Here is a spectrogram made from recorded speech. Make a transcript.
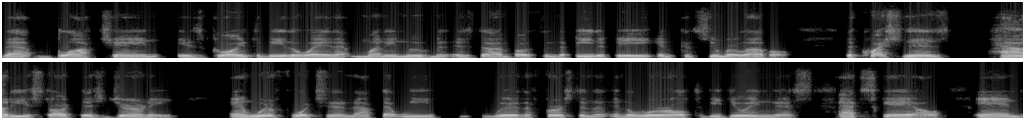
that blockchain is going to be the way that money movement is done, both in the B2B and consumer level. The question is, how do you start this journey? And we're fortunate enough that we we're the first in the in the world to be doing this at scale. And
